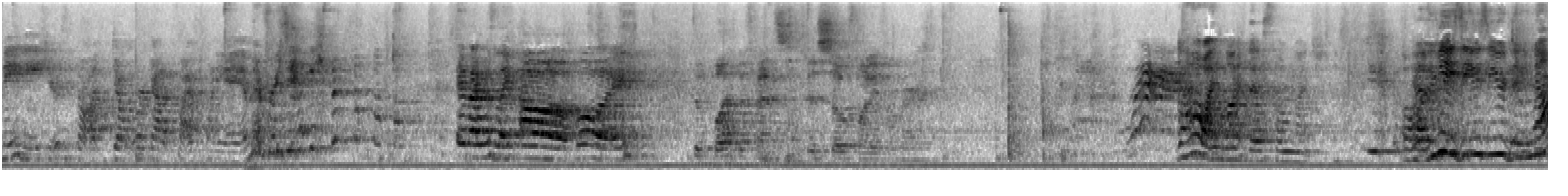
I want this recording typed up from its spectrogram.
maybe here's a thought: don't work out at 5:20 a.m. every day. and I was like, oh boy. The butt defense is so funny from her. Wow, I love this so much. Oh, amazing. You see your They Dana?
